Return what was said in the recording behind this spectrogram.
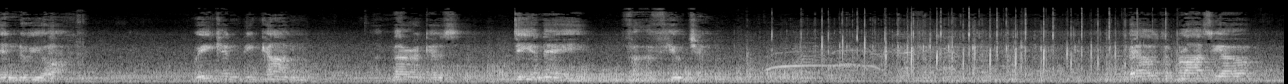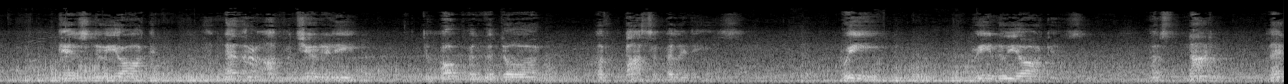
in New York. we can become America's DNA for the future. Bill de Blasio gives New York another opportunity to open the door of possibilities. We, we New Yorkers, must not let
